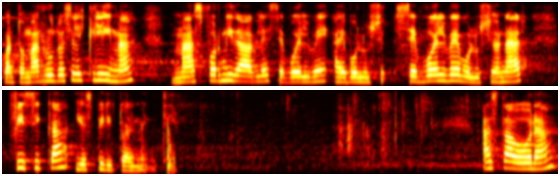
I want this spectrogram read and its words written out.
Cuanto más rudo es el clima, más formidable se vuelve a, evolucionar física y espiritualmente. Hasta ahora,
